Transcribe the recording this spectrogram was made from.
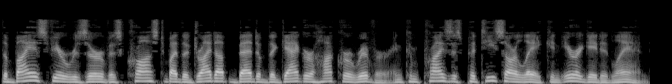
The Biosphere Reserve is crossed by the dried up bed of the Ghaggar Hakra River and comprises Patisar Lake and irrigated land.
